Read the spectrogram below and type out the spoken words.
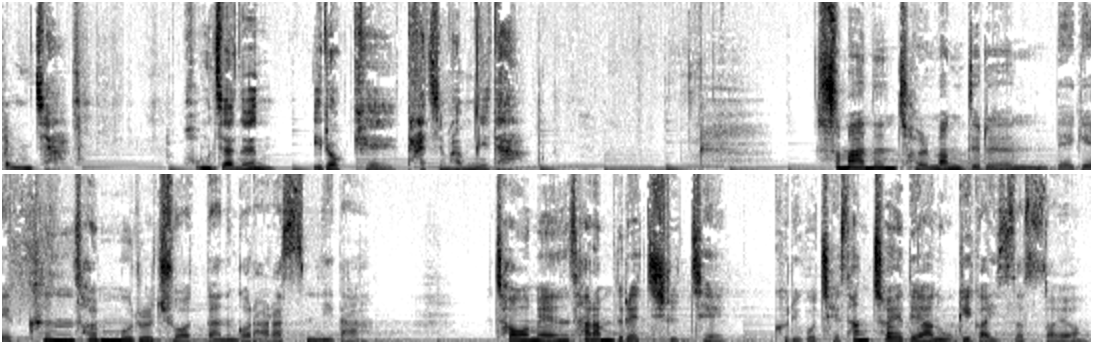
홍자. 홍자는 이렇게 다짐합니다. 수많은 절망들은 내게 큰 선물을 주었다는 걸 알았습니다. 처음엔 사람들의 질책, 그리고 제 상처에 대한 오기가 있었어요.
